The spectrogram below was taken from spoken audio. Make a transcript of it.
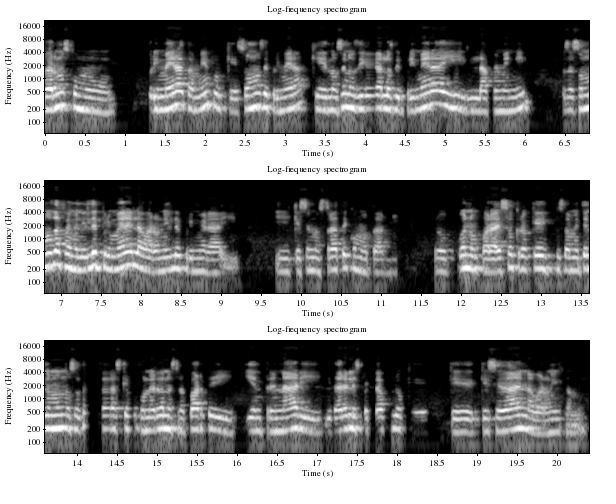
vernos como primera también, porque somos de primera, que no se nos diga los de primera y la femenil, o sea, somos la femenil de primera y la varonil de primera y, y que se nos trate como tal. Pero bueno, para eso creo que pues también tenemos nosotras que poner de nuestra parte y, entrenar y, dar el espectáculo que, que, se da en la varonil también.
